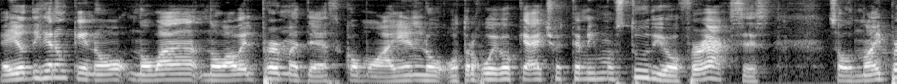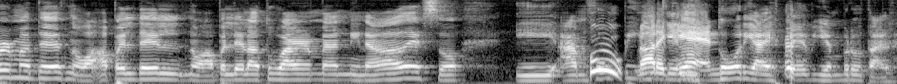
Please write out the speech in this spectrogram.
Ellos dijeron que no, no, va, no va a haber permadeath como hay en los otros juegos que ha hecho este mismo estudio, For Access. So no hay permadeath, no va a perder, no va a perder a tu Iron Man ni nada de eso. Y I'm hoping que la historia esté bien brutal.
